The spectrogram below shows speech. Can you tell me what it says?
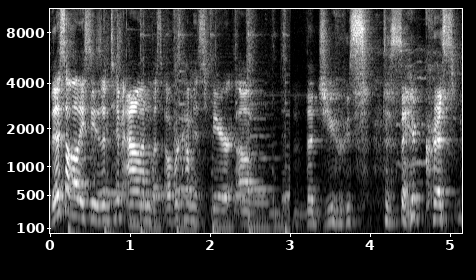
This holiday season, Tim Allen must overcome his fear of the Jews to save Christmas.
